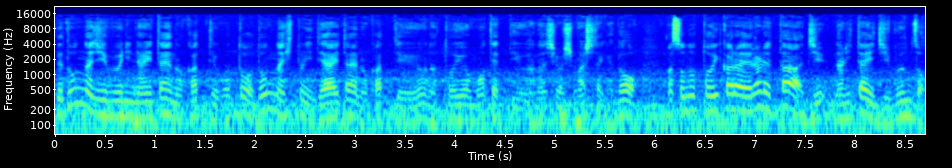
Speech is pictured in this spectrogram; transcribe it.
でどんな自分になりたいのかっていうことをどんな人に出会いたいのかっていうような問いを持てっていう話をしましたけど、まあ、その問いから得られたじなりたい自分像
